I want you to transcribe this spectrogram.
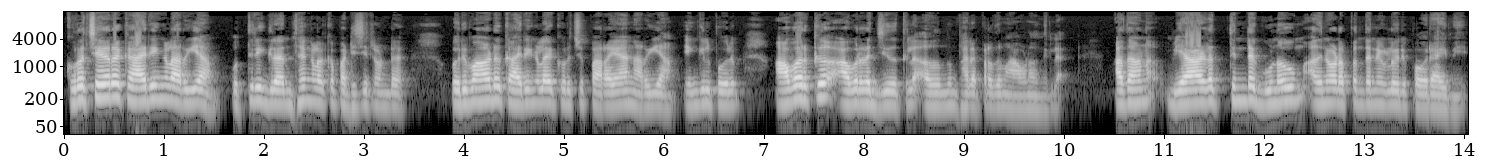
കുറച്ചേറെ കാര്യങ്ങൾ അറിയാം ഒത്തിരി ഗ്രന്ഥങ്ങളൊക്കെ പഠിച്ചിട്ടുണ്ട്. ഒരുപാട് കാര്യങ്ങളെക്കുറിച്ച് പറയാൻ അറിയാം. എങ്കിൽ പോലും അവർക്ക് അവരുടെ ജീവിതത്തിൽ അതൊന്നും ഫലപ്രദമാവണമെന്നില്ല. അതാണ് വ്യാഴത്തിന്റെ ഗുണവും അതിനോടൊപ്പം തന്നെയുള്ള ഒരു പോരായ്മയും.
